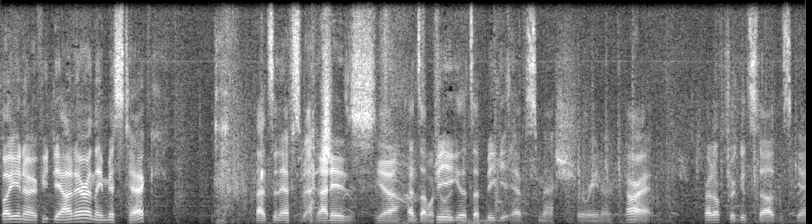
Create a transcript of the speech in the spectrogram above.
But you know, if you down air and they miss tech, that's an F smash. that is yeah. That's a big that's a big F smash arena. All right, right off to a good start this game,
